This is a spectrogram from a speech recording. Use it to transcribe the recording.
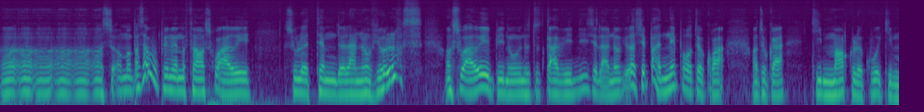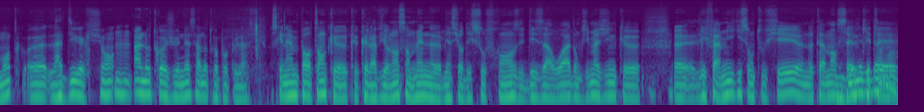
un, un, un, vous pouvez même faire en soirée sous le thème de la non-violence. En soirée, et puis nous, nous tout dit c'est la non-violence. C'est pas n'importe quoi. En tout cas, qui marque le coup et qui montre euh, la direction mhm. à notre jeunesse, à notre population. Parce qu'il est important que, que, la violence emmène euh, bien sûr des souffrances, des désarrois. Donc j'imagine que euh, les familles qui sont touchées, notamment celles qui étaient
